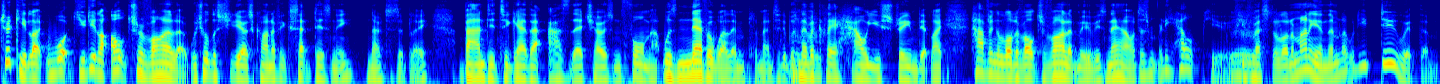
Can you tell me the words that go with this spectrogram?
tricky. Like what you do, like Ultraviolet, which all the studios kind of, except Disney, noticeably, banded together as their chosen format, was never well implemented. It was never mm-hmm. clear how you streamed it. Like having a lot of Ultraviolet movies now doesn't really help you if you've mm. invested a lot of money in them. Like, what do you do with them?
